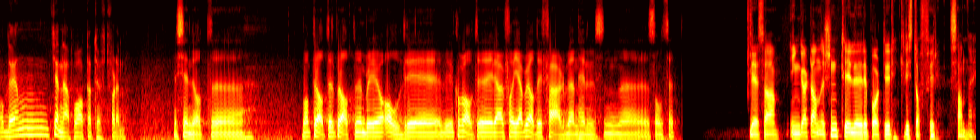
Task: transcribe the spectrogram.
Og den kjenner jeg på at det er tøft for dem. Jeg kjenner jo at uh, man prater og prater, men blir jo aldri, vi kommer alltid, i hvert fall jeg blir aldri ferdig med den hendelsen uh, sånn sett. Det sa Ingart Andersen til reporter Kristoffer Sandøy.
